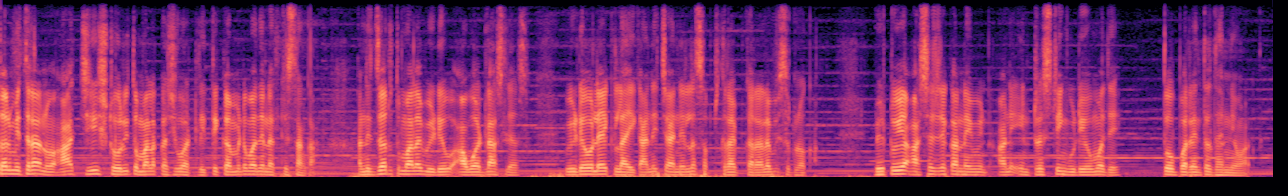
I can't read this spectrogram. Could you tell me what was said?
तर मित्रांनो आजची ही स्टोरी तुम्हाला कशी वाटली ते कमेंटमध्ये नक्की सांगा. आणि जर तुम्हाला व्हिडिओ आवडला असल्यास व्हिडिओला एक लाईक आणि चॅनेलला सबस्क्राईब करायला विसरू नका. भेटूया अशाच एका नवीन आणि इंटरेस्टिंग व्हिडिओमध्ये तोपर्यंत धन्यवाद.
